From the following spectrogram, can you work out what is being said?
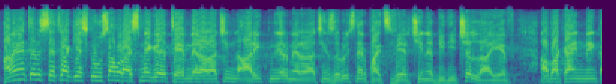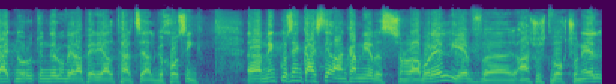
Համենայնտեպս Սետրակ ես կհուսամ, որ այս մեկը թե մեր առաջին արիտներ, մեր առաջին զրույցներ, բայց վերջինը բիդի չլա եւ աբակային մենք այդ նորություններուն վերաբերյալ դարձյալ գխոսենք։ Մենք կուզենք այստեղ անգամ եւս շնորհավորել եւ անշուշտ ողջունել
